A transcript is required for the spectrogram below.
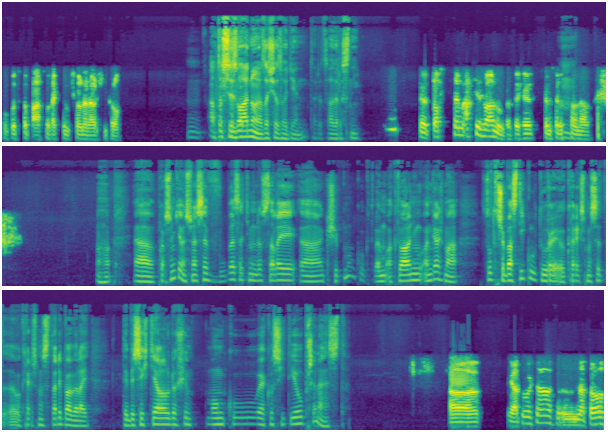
pokud to páslo, tak jsem šel na další kolo. Hmm. A to si zvládnu za 6 hodin, to je docela drsný. To jsem asi zvládnu, protože jsem se dostal hmm. dál. Aha. Uh, prosím tě, my jsme se vůbec zatím nedostali uh, k Shipmonku, k tvému aktuálnímu angažmá. Co třeba z té kultury, o které jsme, se, o které jsme se tady bavili, ty by si chtěl do Shipmonku jako CTO přenést? Uh, já to možná na to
